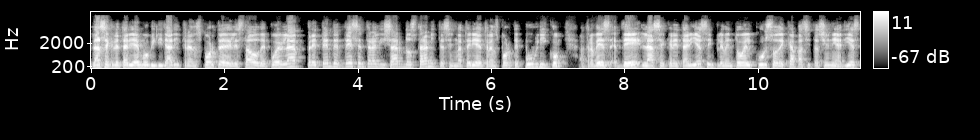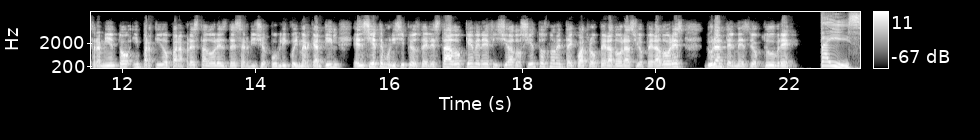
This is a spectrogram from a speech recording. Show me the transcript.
La Secretaría de Movilidad y Transporte del Estado de Puebla pretende descentralizar los trámites en materia de transporte público. A través de la Secretaría se implementó el curso de capacitación y adiestramiento impartido para prestadores de servicio público y mercantil en siete municipios del Estado que benefició a 294 operadoras y operadores durante el mes de octubre. País.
